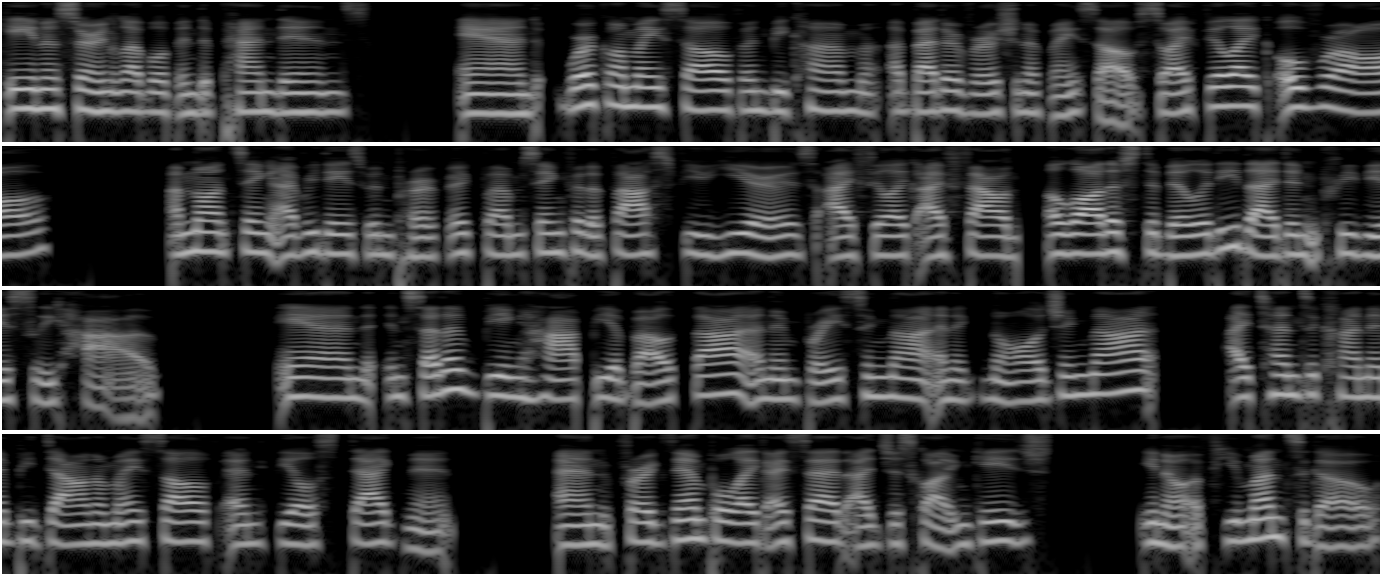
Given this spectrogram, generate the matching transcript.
gain a certain level of independence and work on myself and become a better version of myself. So I feel like overall, I'm not saying every day's been perfect, but I'm saying for the past few years, I feel like I've found a lot of stability that I didn't previously have. And instead of being happy about that and embracing that and acknowledging that, I tend to kind of be down on myself and feel stagnant. And for example, like I said, I just got engaged, you know, a few months ago.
